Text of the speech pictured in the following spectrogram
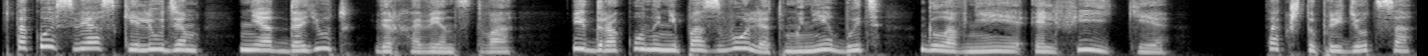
В такой связке людям не отдают верховенство, и драконы не позволят мне быть главнее эльфийки так что придется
